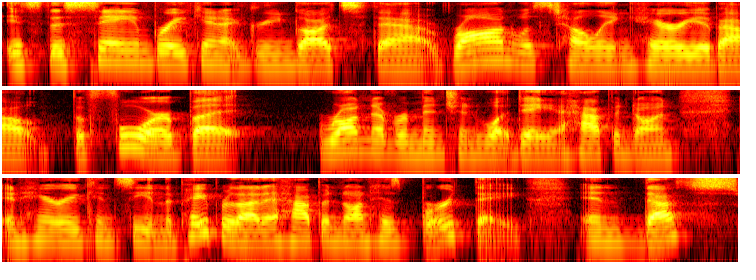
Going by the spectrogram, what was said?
it's the same break in at Gringotts that Ron was telling Harry about before, but Ron never mentioned what day it happened on, and Harry can see in the paper that it happened on his birthday. And that's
